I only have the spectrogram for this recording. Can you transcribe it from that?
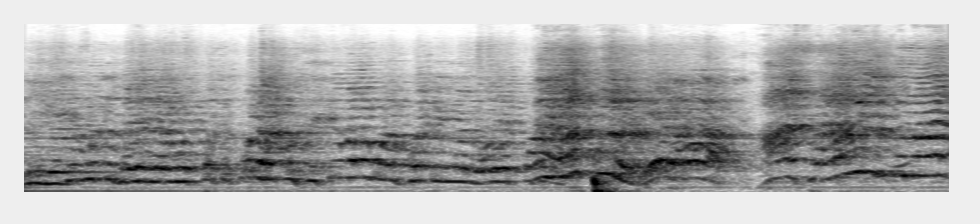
ನೀ ಎದುರುಗುಟ್ಟು ಬೆಳೆದ ಒಪ್ಪತ್ತು ಕೂಡ ಹಾಕು ಸ್ಥಿತಿ ಒಳಗೆ ಕೊಟ್ಟಿಲ್ಲ. ಆ ಸಾವಿರ ಕುಮಾರ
